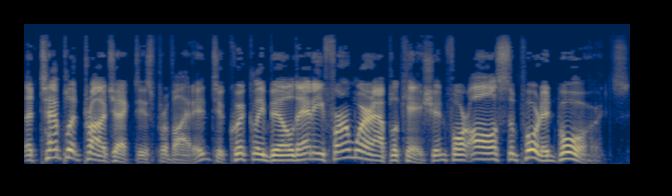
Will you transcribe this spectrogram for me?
The template project is provided to quickly build any firmware application for all supported boards.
